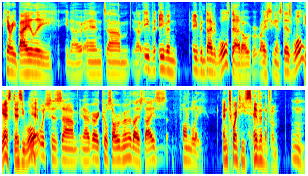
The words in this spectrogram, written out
Kerry Bailey. You know and um, you know even even even David Wall's dad I raced against Des Wall. Yes, Desi Wall. Yeah, which is um, you know very cool. So I remember those days fondly. And 27 of them. Mm.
